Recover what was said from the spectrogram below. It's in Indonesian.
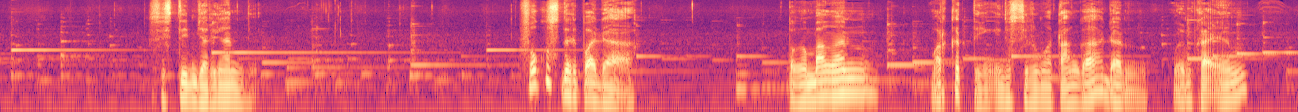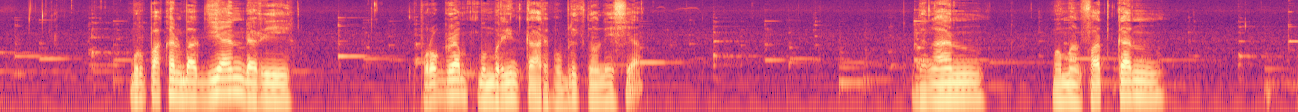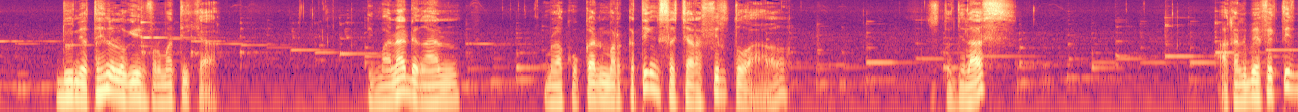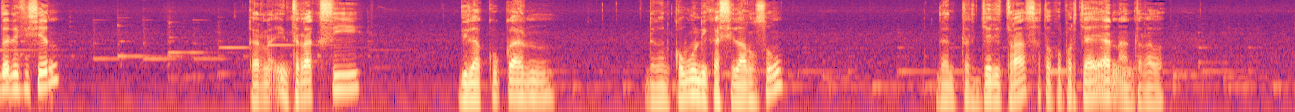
sistem jaringan. Fokus daripada pengembangan marketing industri rumah tangga dan UMKM merupakan bagian dari program pemerintah Republik Indonesia dengan memanfaatkan dunia teknologi informatika di mana dengan melakukan marketing secara virtual sudah jelas akan lebih efektif dan efisien karena interaksi dilakukan dengan komunikasi langsung dan terjadi trust atau kepercayaan antara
